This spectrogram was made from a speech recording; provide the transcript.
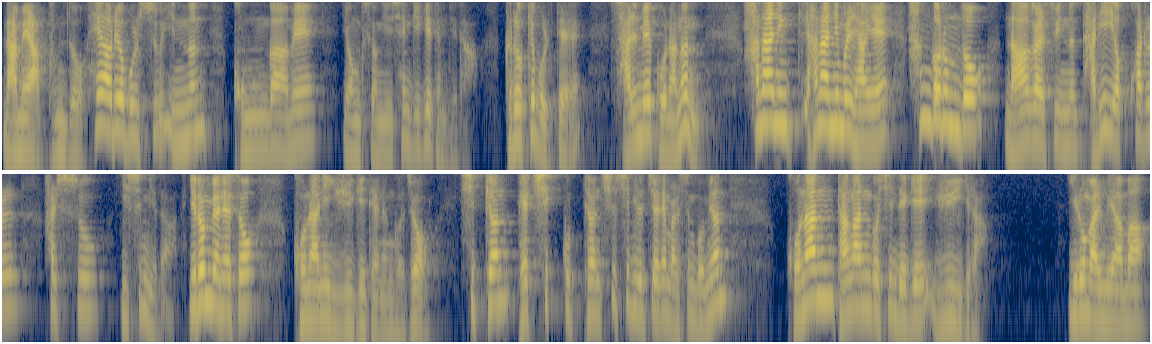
남의 아픔도 헤아려 볼 수 있는 공감의 영성이 생기게 됩니다. 그렇게 볼 때 삶의 고난은 하나님, 하나님을 향해 한 걸음 더 나아갈 수 있는 다리 역할을 할 수 있습니다. 이런 면에서 고난이 유익이 되는 거죠. 10편 119편 71절의 말씀 보면 고난 당한 것이 내게 유익이라. 이로 말미암아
